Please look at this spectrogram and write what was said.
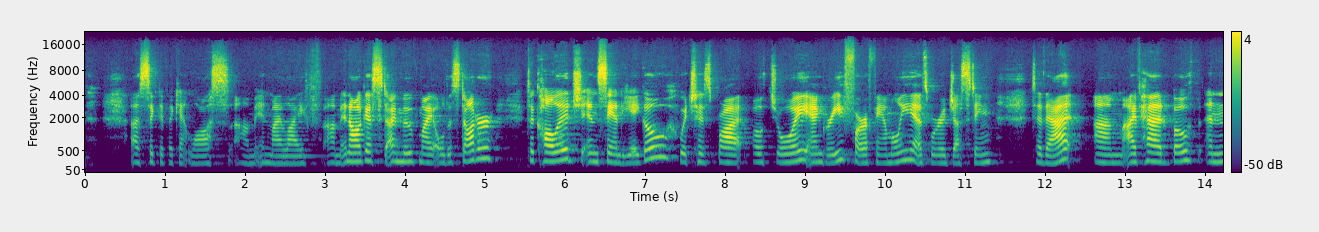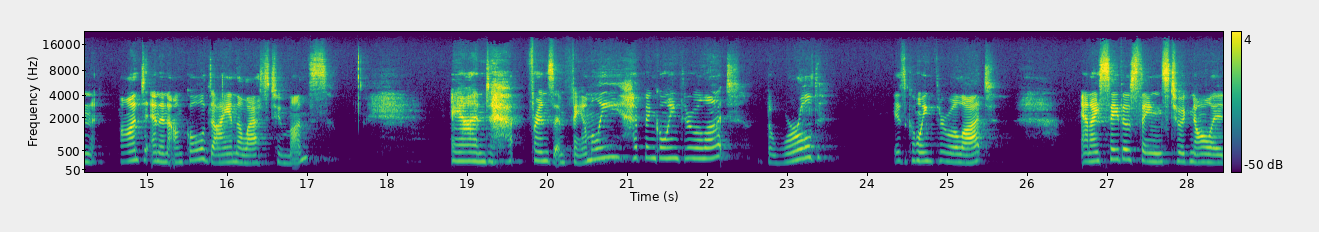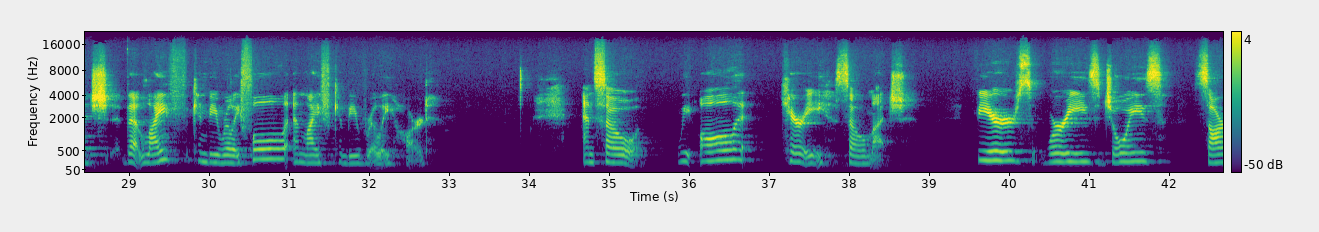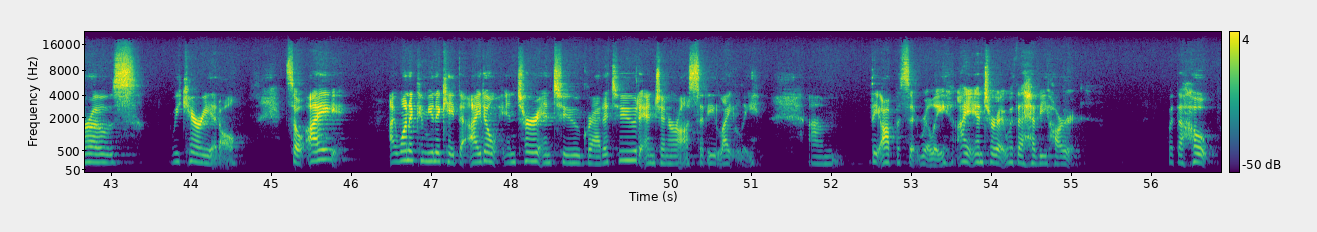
a significant loss um, in my life. Um, in August, I moved my oldest daughter to college in San Diego, which has brought both joy and grief for our family as we're adjusting to that. Um, I've had both an aunt and an uncle die in the last two months. And friends and family have been going through a lot. The world is going through a lot. And I say those things to acknowledge that life can be really full and life can be really hard. And so we all carry so much fears, worries, joys, sorrows. We carry it all. So I, I want to communicate that I don't enter into gratitude and generosity lightly. Um, the opposite, really. I enter it with a heavy heart with a hope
